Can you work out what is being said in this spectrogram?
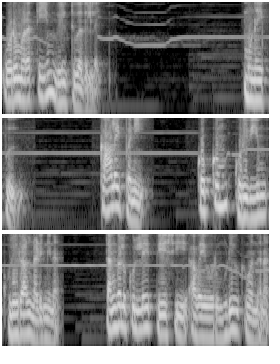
ஒரு மரத்தையும் வீழ்த்துவதில்லை. முனைப்பு. காலைப்பனி. கொக்கும் குருவியும் குளிரால் நடுங்கின. தங்களுக்குள்ளே பேசி அவை ஒரு முடிவுக்கு வந்தன.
